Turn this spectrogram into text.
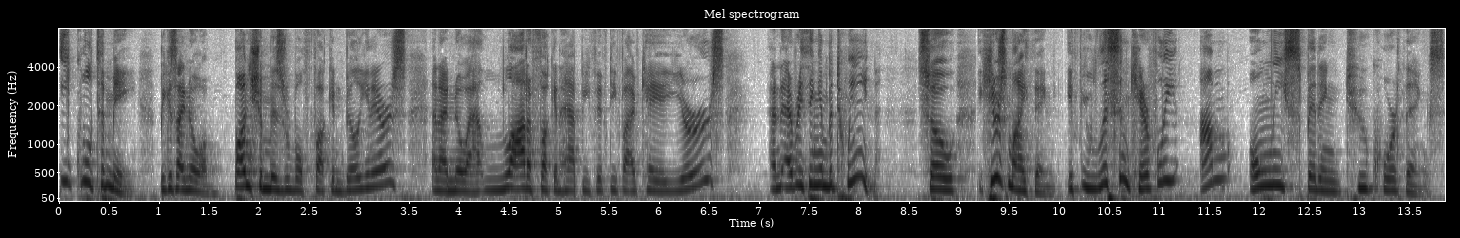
equal to me because I know a bunch of miserable fucking billionaires and I know a lot of fucking happy 55K a years and everything in between. So here's my thing. If you listen carefully, I'm only spitting two core things.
